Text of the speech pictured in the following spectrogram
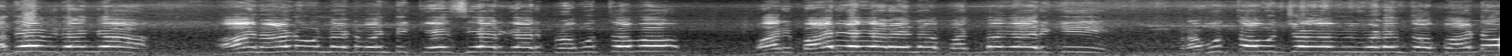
అదేవిధంగా ఆనాడు ఉన్నటువంటి కేసీఆర్ గారి ప్రభుత్వము వారి భార్య గారైన పద్మ గారికి ప్రభుత్వ ఉద్యోగం ఇవ్వడంతో పాటు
